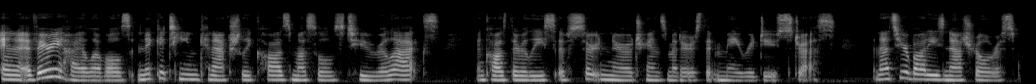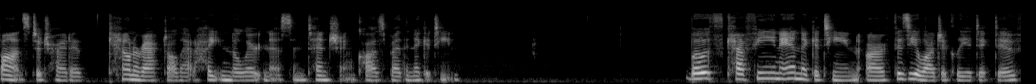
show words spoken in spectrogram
And at very high levels, nicotine can actually cause muscles to relax and cause the release of certain neurotransmitters that may reduce stress. And that's your body's natural response to try to counteract all that heightened alertness and tension caused by the nicotine. Both caffeine and nicotine are physiologically addictive,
